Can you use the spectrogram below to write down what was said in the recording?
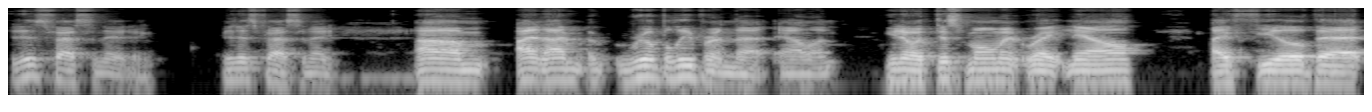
It is fascinating. It is fascinating. Um, and I'm a real believer in that, Allen. You know, at this moment right now, I feel that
